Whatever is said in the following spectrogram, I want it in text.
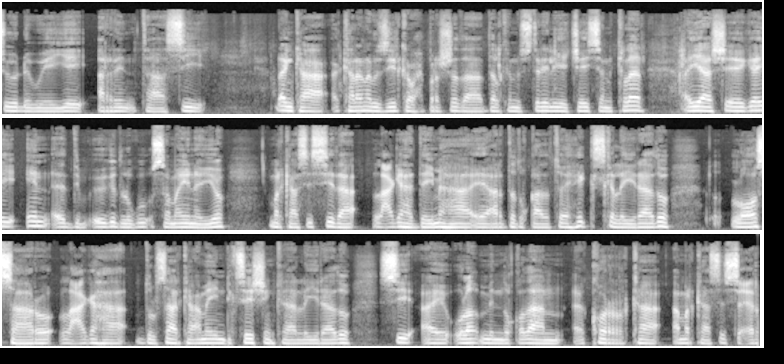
soo dhoweeyey arintaasi dhanka kalena wasiirka waxbarashada dalkan australia jason clare ayaa sheegay in dib eegid lagu sameynayo markaasi sida lacagaha deymaha ee ardadu qaadato ee higska la yiraahdo loo saaro lacagaha dulsaarka ama indexationka la yiraahdo si ay ula mid noqdaan korarka markaasi sicir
